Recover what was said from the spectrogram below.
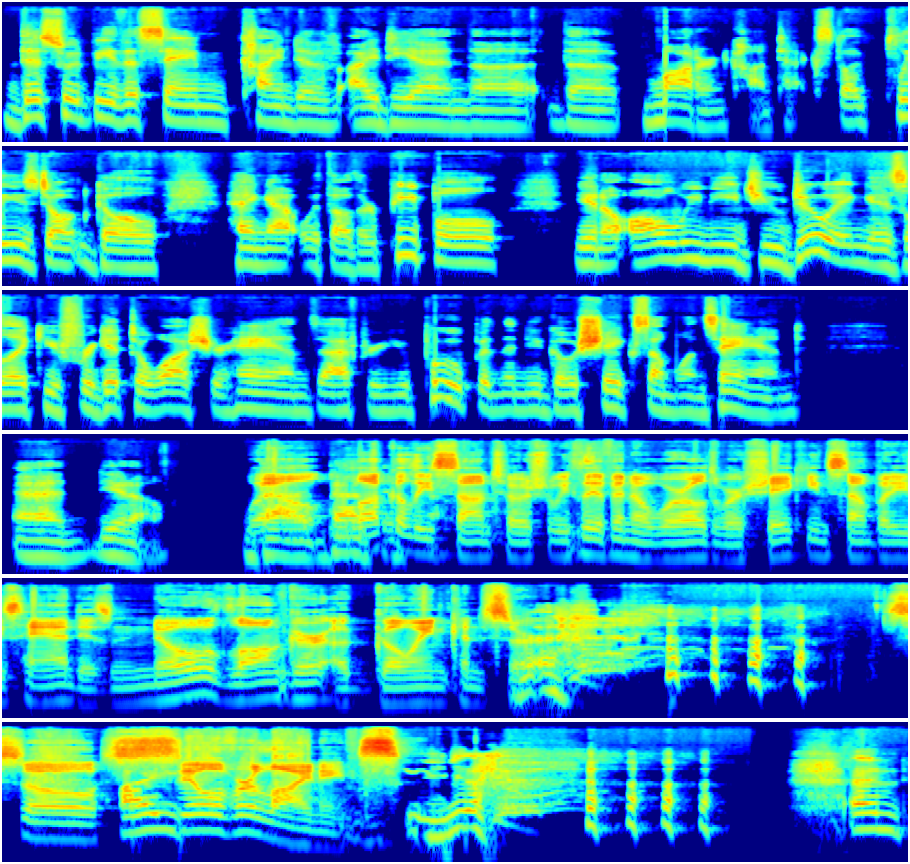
This would be the same kind of idea in the the modern context. Like please don't go hang out with other people. You know all we need you doing is like you forget to wash your hands after you poop and then you go shake someone's hand. And you know Well, bad- bad luckily, Santosh, we live in a world where shaking somebody's hand is no longer a going concern. So, I- silver linings. yeah and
